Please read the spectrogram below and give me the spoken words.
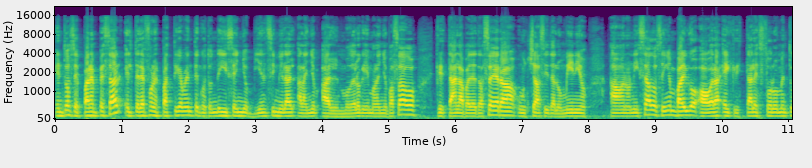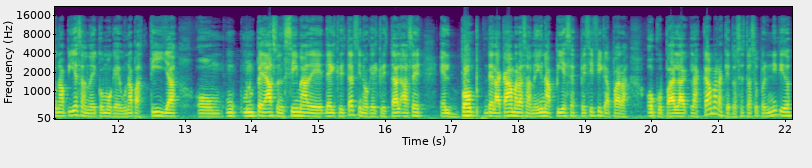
Entonces, para empezar, el teléfono es prácticamente en cuestión de diseño bien similar al, año, al modelo que vimos el año pasado. Cristal en la parte trasera, un chasis de aluminio anonizado. Sin embargo, ahora el cristal es solamente una pieza, no hay como que una pastilla o un, pedazo encima del cristal, sino que el cristal hace el bump de la cámara, o sea, no hay una pieza específica para ocupar las cámaras, que entonces está súper nítido.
